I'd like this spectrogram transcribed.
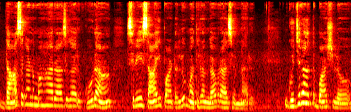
దాసగణ మహారాజు గారు కూడా శ్రీ సాయి పాటలు మధురంగా వ్రాసి ఉన్నారు. గుజరాత్ భాషలో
